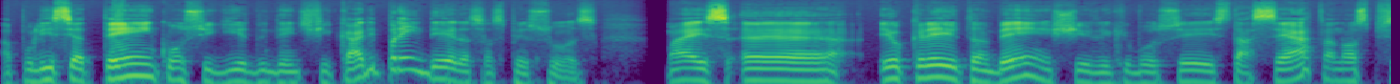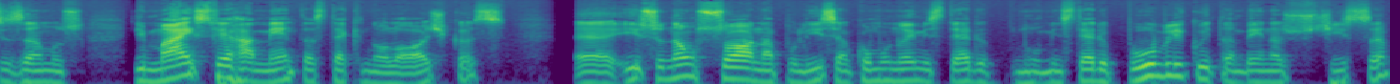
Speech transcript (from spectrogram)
A polícia tem conseguido identificar e prender essas pessoas. Mas é, eu creio também, Chile, que você está certa. Nós precisamos de mais ferramentas tecnológicas. É, isso não só na polícia, como no Ministério, no Ministério Público e também na Justiça.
